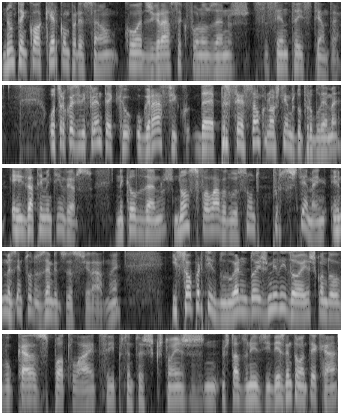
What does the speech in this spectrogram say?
não tem qualquer comparação com a desgraça que foram os anos 60 e 70. Outra coisa diferente é que o gráfico da percepção que nós temos do problema é exatamente inverso. Naqueles anos não se falava do assunto por sistema, mas em todos os âmbitos da sociedade, não é? E só a partir do ano 2002, quando houve o caso Spotlight e, portanto, as questões nos Estados Unidos e desde então até cá,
